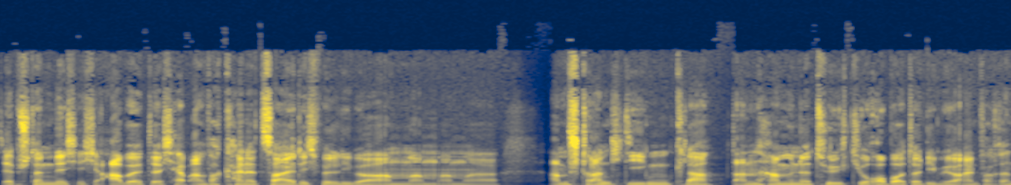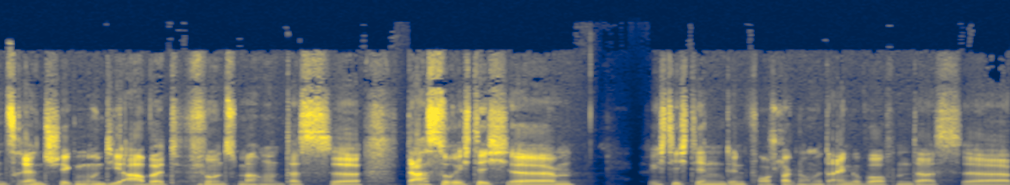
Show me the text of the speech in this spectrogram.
selbstständig, ich arbeite, ich habe einfach keine Zeit, ich will lieber am, am, am, äh, am Strand liegen. Klar, dann haben wir natürlich die Roboter, die wir einfach ins Rennen schicken und die Arbeit für uns machen. Und das, äh, da hast du richtig, äh, richtig den, den Vorschlag noch mit eingeworfen, dass äh,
